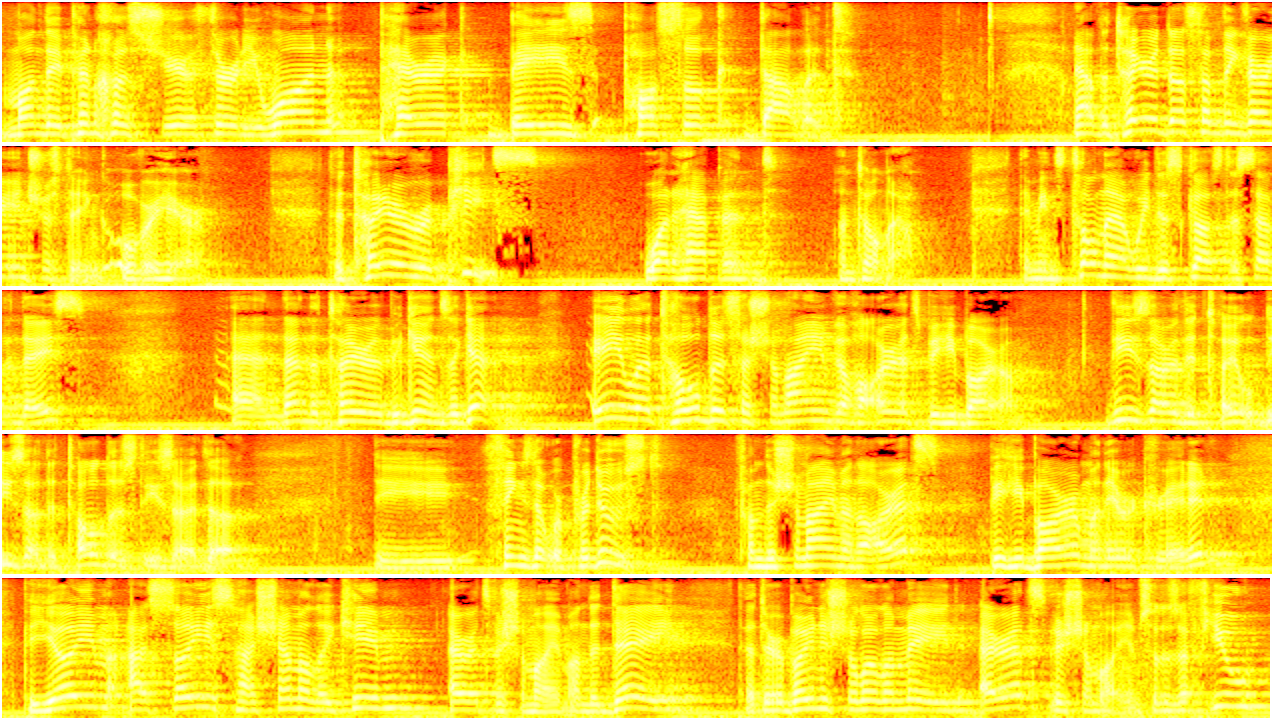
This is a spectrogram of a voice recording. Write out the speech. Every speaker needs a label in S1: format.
S1: Monday Pinchas Shir 31, Perek Beis Pasuk Dalid. Now the Torah does something very interesting over here. The Torah repeats what happened until now. That means till now we discussed the seven days, and then the Torah begins again. Eila told us Hashemayim v'ha'aretz bihibaram. These are the these are the toldas, these are the the things that were produced from the Shemayim and the Aretz, Bihibarim when they were created. B'yoyim asayis Hashem Elokim Eretz v'Shemayim. On the day that the Rabbeinu Shalom made Eretz v'Shemayim. So there's a few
